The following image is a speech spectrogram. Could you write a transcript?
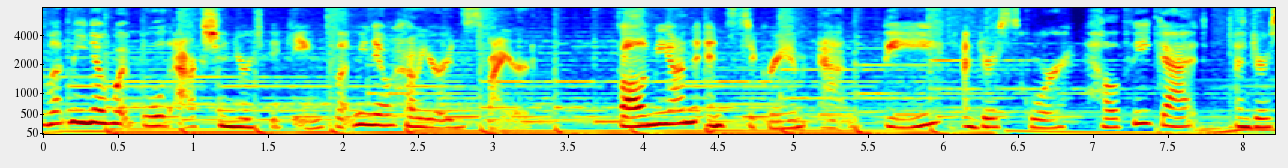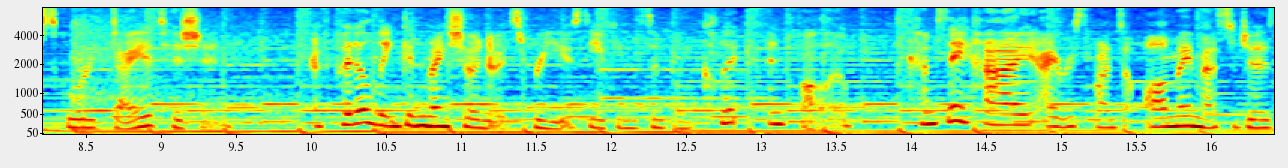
Let me know what bold action you're taking. Let me know how you're inspired. Follow me on Instagram at the underscore healthy gut underscore dietitian. I've put a link in my show notes for you so you can simply click and follow. Come say hi. I respond to all my messages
